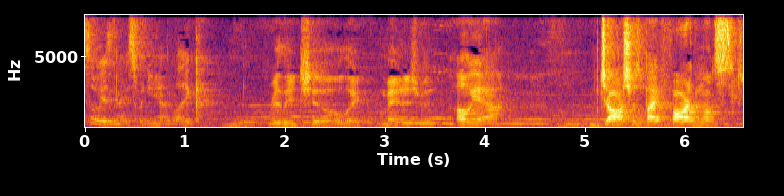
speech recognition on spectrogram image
It's always nice when you have like, Really chill, like management. oh yeah. Josh is by far the most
